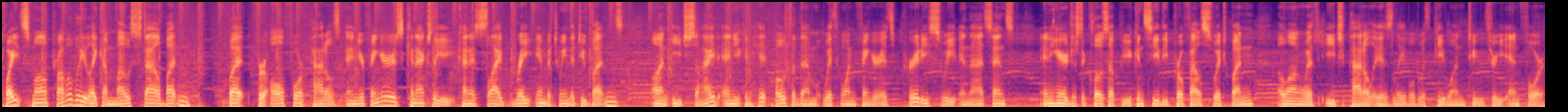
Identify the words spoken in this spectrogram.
quite small, probably like a mouse style button, but for all four paddles and your fingers can actually kind of slide right in between the two buttons on each side and you can hit both of them with one finger. It's pretty sweet in that sense. And here, just a close up, you can see the profile switch button along with each paddle is labeled with P1, 2, 3, and 4.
